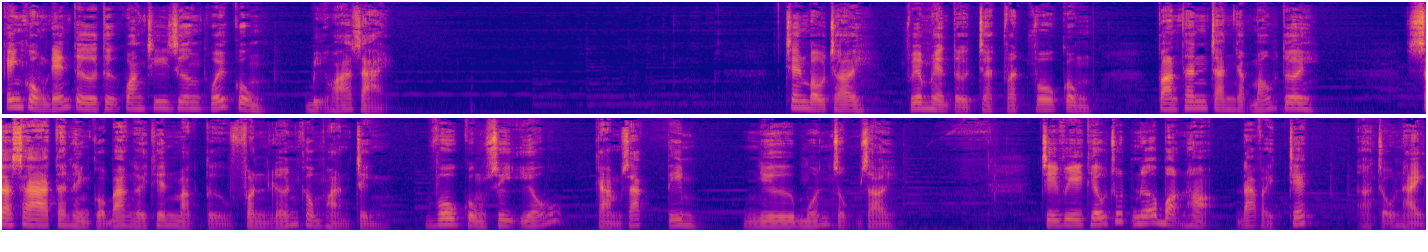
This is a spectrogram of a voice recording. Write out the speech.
Kinh khủng đến từ thử quang chi dương cuối cùng bị hóa giải. Trên bầu trời, viêm huyền tử chật vật vô cùng, toàn thân tràn nhập máu tươi. Xa xa thân hình của ba người thiên mặc tử phần lớn không hoàn chỉnh, vô cùng suy yếu, cảm giác tim như muốn rụng rời. Chỉ vì thiếu chút nữa bọn họ đã phải chết ở chỗ này.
